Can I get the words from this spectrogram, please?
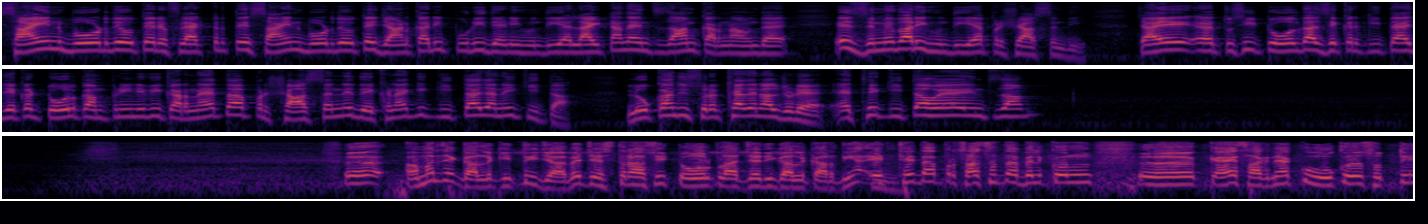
ਸਾਈਨ ਬੋਰਡ ਦੇ ਉੱਤੇ ਰਿਫਲੈਕਟਰ ਤੇ ਸਾਈਨ ਬੋਰਡ ਦੇ ਉੱਤੇ ਜਾਣਕਾਰੀ ਪੂਰੀ ਦੇਣੀ ਹੁੰਦੀ ਹੈ ਲਾਈਟਾਂ ਦਾ ਇੰਤਜ਼ਾਮ ਕਰਨਾ ਹੁੰਦਾ ਹੈ ਇਹ ਜ਼ਿੰਮੇਵਾਰੀ ਹੁੰਦੀ ਹੈ ਪ੍ਰਸ਼ਾਸਨ ਦੀ। ਚਾਹੇ ਤੁਸੀਂ ਟੋਲ ਦਾ ਜ਼ਿਕਰ ਕੀਤਾ ਹੈ, ਜੇਕਰ ਟੋਲ ਕੰਪਨੀ ਨੇ ਵੀ ਕਰਨਾ ਹੈ, ਤਾਂ ਪ੍ਰਸ਼ਾਸਨ ਨੇ ਦੇਖਣਾ ਕਿ ਕੀਤਾ ਜਾਂ ਨਹੀਂ ਕੀਤਾ। ਲੋਕਾਂ ਦੀ ਸੁਰੱਖਿਆ ਦੇ ਨਾਲ ਜੁੜਿਆ ਹੈ। ਇੱਥੇ ਕੀਤਾ ਹੋਇਆ ਹੈ ਇੰਤਜ਼ਾਮ? ਅਮਰ ਜੇ ਗੱਲ ਕੀਤੀ ਜਾਵੇ ਜਿਸ ਤਰ੍ਹਾਂ ਅਸੀਂ ਟੋਲ ਪਲਾਜ਼ੇ ਦੀ ਗੱਲ ਕਰਦੇ ਹਾਂ ਇੱਥੇ ਤਾਂ ਪ੍ਰਸ਼ਾਸਨ ਤਾਂ ਬਿਲਕੁਲ ਕਹਿ ਸਕਦੇ ਹਾਂ ਘੂਕ ਸੁੱਤੀ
